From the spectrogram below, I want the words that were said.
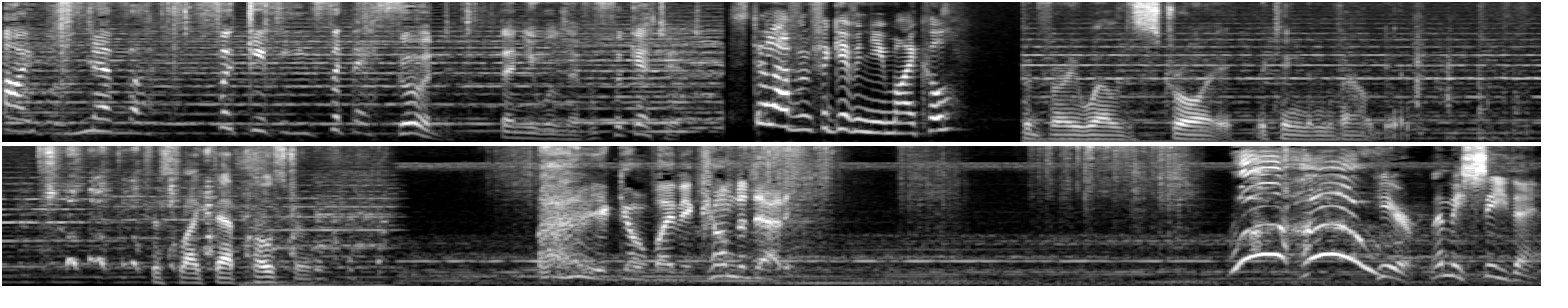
I will never forgive you for this. Good. Then you will never forget it. Still haven't forgiven you, Michael. Could very well destroy the Kingdom of Albion. Just like that poster. There you go, baby. Come to daddy. Woohoo! Here, let me see that.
